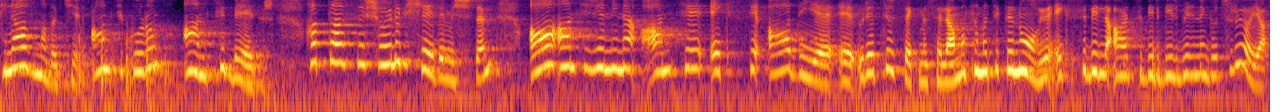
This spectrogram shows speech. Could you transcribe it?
plazmadaki antikorum anti B'dir. Hatta size şöyle bir şey demiştim. A antijenine anti eksi A diye e, üretirsek mesela matematikte ne oluyor? Eksi 1 ile artı 1 birbirini götürüyor ya.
